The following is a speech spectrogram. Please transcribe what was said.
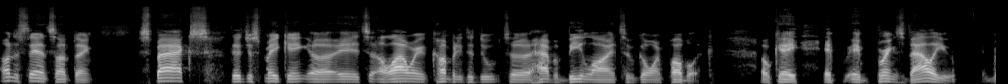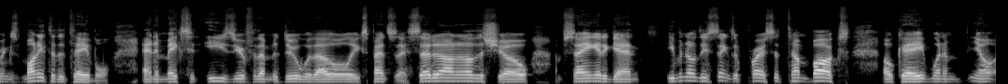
understand something spacs they're just making uh, it's allowing a company to do to have a beeline to going public okay it, it brings value it brings money to the table and it makes it easier for them to do without all the expenses. I said it on another show. I'm saying it again. Even though these things are priced at 10 bucks, okay, when, you know,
